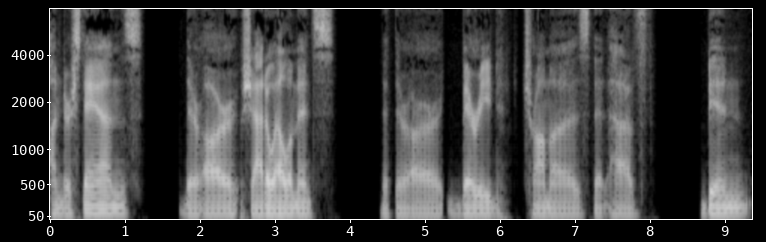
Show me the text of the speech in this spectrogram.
understands there are shadow elements that there are buried traumas that have been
